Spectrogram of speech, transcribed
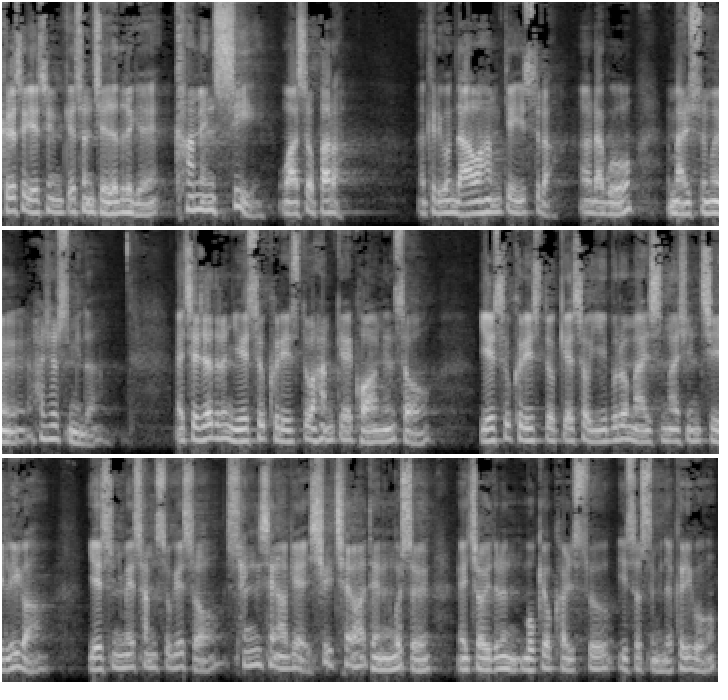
그래서 예수님께서는 제자들에게 come and see 와서 봐라 그리고 나와 함께 있으라 라고 말씀을 하셨습니다. 제자들은 예수 그리스도와 함께 거하면서 예수 그리스도께서 입으로 말씀하신 진리가 예수님의 삶 속에서 생생하게 실체화되는 것을 저희들은 목격할 수 있었습니다. 그리고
